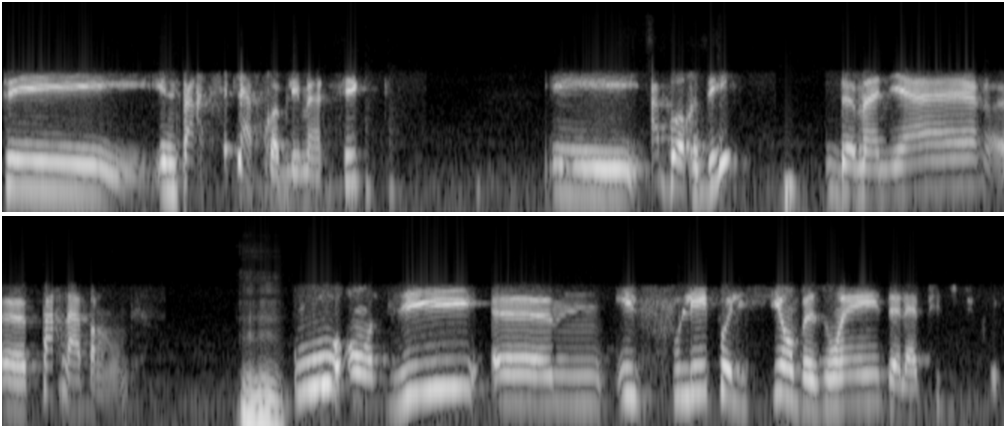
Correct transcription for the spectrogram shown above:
c'est une partie de la problématique est abordée de manière euh, par la bande. Mhm. Où on dit euh, il faut les policiers ont besoin de l'appui du public.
